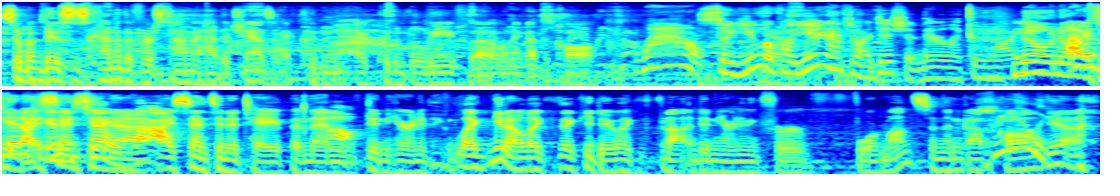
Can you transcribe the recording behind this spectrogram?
so, but this was kind of the first time I had the chance, and I couldn't I couldn't believe uh, when I got the call. Wow. So you were yeah. called. You didn't have to audition. They were like, "We want you." No, no, I, I did. I sent say, in a, wow. I sent in a tape and then oh. didn't hear anything. Like you know, like like you do. Like not, I didn't hear anything for four months, and then got a really? call. Yeah.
